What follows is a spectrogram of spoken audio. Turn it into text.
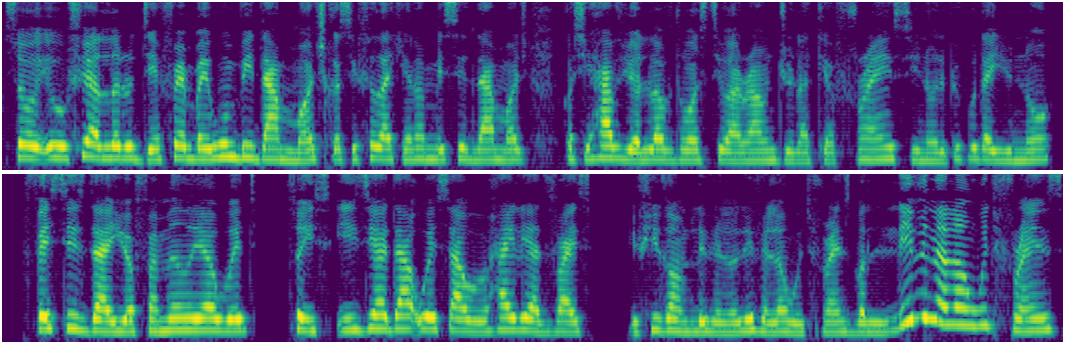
So it will feel a little different, but it won't be that much because you feel like you're not missing that much because you have your loved ones still around you, like your friends, you know, the people that you know, faces that you're familiar with. So it's easier that way. So I would highly advise if you're gonna live alone, live alone with friends. But living alone with friends,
